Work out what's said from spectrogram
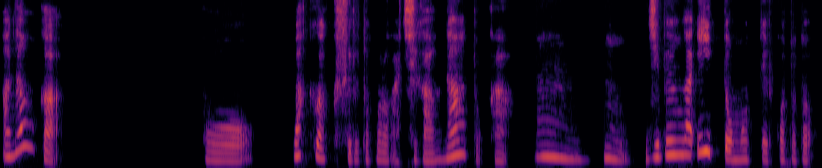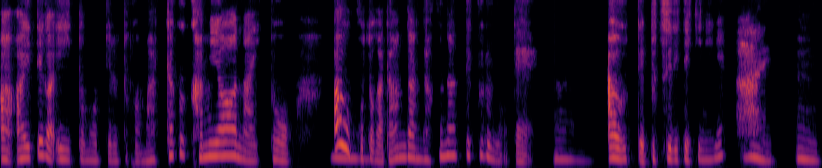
あ、なんか、こう、ワクワクするところが違うなとか、うん。うん、自分がいいと思ってることと、あ、相手がいいと思ってるとか全く噛み合わないと、会うことがだんだんなくなってくるので、うん。会うって物理的にね。はい。うん。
